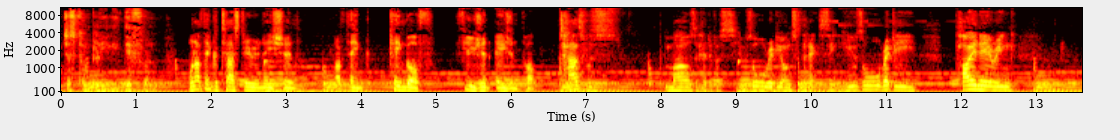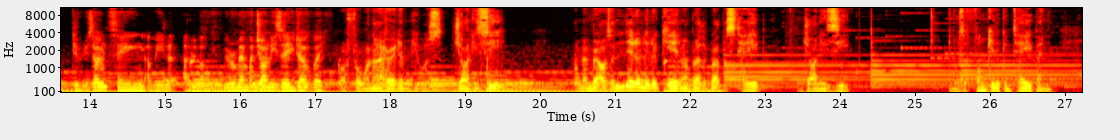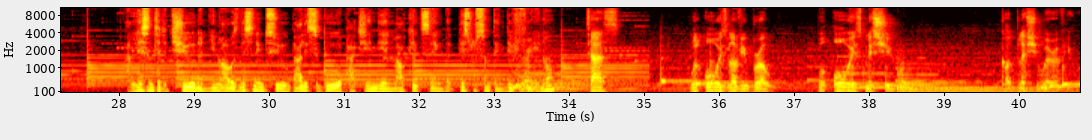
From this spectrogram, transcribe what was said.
just completely different. When I think of Taz Stereo Nation, I think king of fusion Asian pop. Taz was miles ahead of us. He was already on to the next thing. He was already pioneering, doing his own thing. I mean, I, I mean, we remember Johnny Zee, don't we? Or for when I heard him, he was Johnny Zee. I remember I was a little, little kid. My brother brought this tape, Johnny Zee. And it was a funky looking tape. And I listened to the tune. And, you know, I was listening to Bally Sagoo, Apache Indian, Malkit Singh, but this was something different, you know? Taz, we'll always love you, bro. We'll always miss you. God bless you wherever you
